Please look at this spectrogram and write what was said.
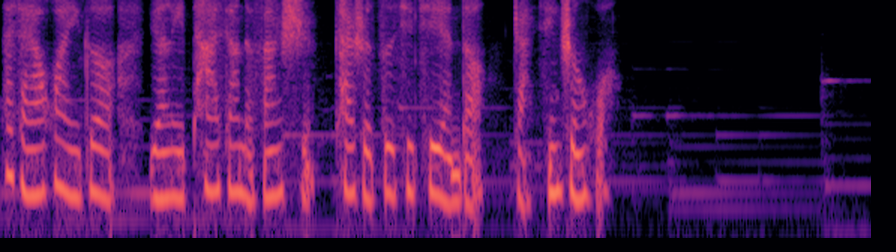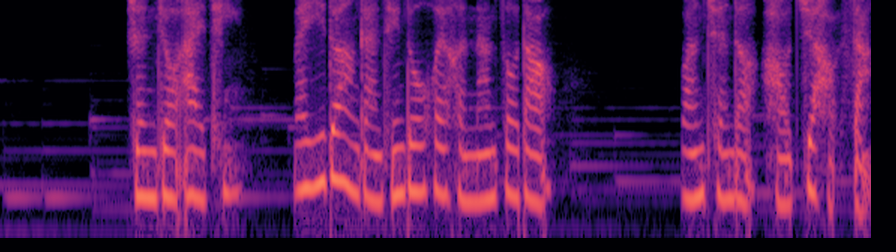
他想要换一个远离他乡的方式，开始自欺欺人的崭新生活。深究爱情，每一段感情都会很难做到完全的好聚好散，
